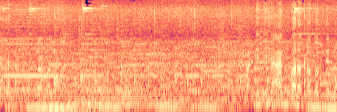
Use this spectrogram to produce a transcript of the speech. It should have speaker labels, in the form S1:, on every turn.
S1: ಮಾಡ್ತೀರಿ ಒಬ್ಬರೇ ಮಾಡಿಲ್ಲ.
S2: ಬಟ್ ಇದು ಹ್ಯಾಕ್ ಬರುತ್ತೋ ಗೊತ್ತಿಲ್ಲ.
